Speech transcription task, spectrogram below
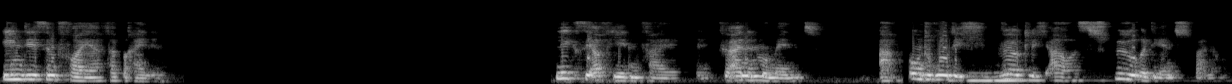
in diesem Feuer verbrennen. Leg sie auf jeden Fall für einen Moment ab und ruh dich wirklich aus. Spüre die Entspannung.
